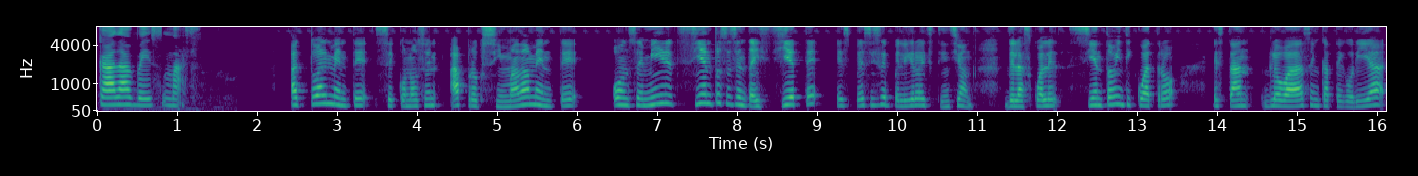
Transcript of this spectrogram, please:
cada vez más. Actualmente se conocen aproximadamente 11.167 especies en peligro de extinción, de las cuales 124 están globadas en categoría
